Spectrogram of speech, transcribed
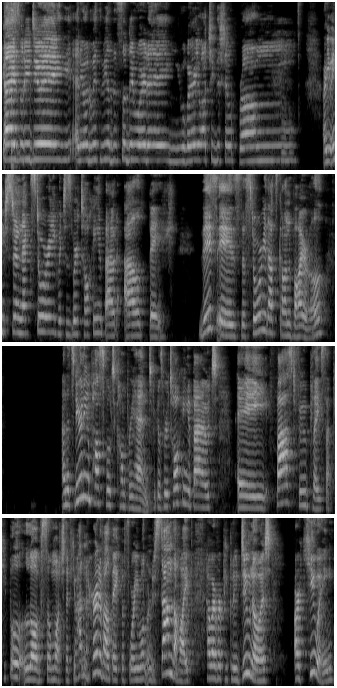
Guys, what are you doing? Anyone with me on this Sunday morning? Where are you watching the show from? Are you interested in the next story, which is we're talking about Al Baik? This is the story that's gone viral, and it's nearly impossible to comprehend because we're talking about a fast food place that people love so much. And if you hadn't heard of Al before, you won't understand the hype. However, people who do know it are queuing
